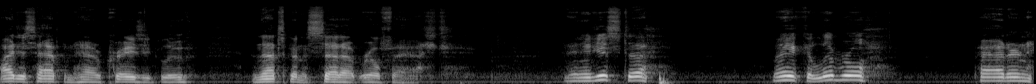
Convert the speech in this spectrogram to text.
I just happen to have crazy glue and that's going to set up real fast. And you just uh, make a liberal pattern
